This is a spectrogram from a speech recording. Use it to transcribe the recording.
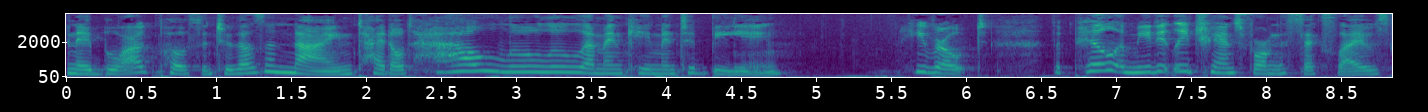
In a blog post in 2009 titled How Lululemon Came into Being, he wrote, The pill immediately transformed the sex lives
